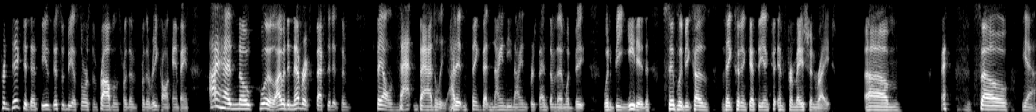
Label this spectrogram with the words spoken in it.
predicted that these, this would be a source of problems for the, for the recall campaign. I had no clue. I would have never expected it to fail that badly. I didn't think that 99% of them would be would be yeeted simply because they couldn't get the information right. Um, so yeah,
